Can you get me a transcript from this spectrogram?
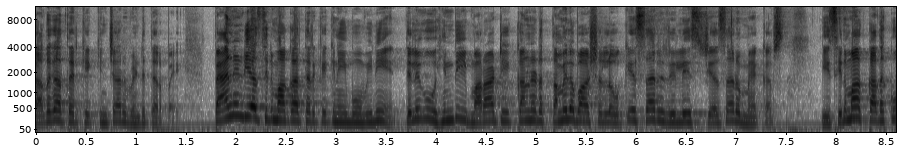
కథగా తెరకెక్కించారు వెండితెరపై. పాన్ ఇండియా సినిమాగా తెరకెక్కిన ఈ మూవీని తెలుగు హిందీ మరాఠీ కన్నడ తమిళ భాషల్లో ఒకేసారి రిలీజ్ చేశారు మేకర్స్. ఈ సినిమా కథకు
